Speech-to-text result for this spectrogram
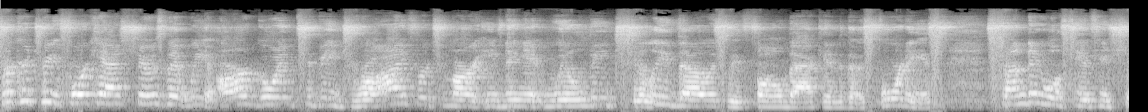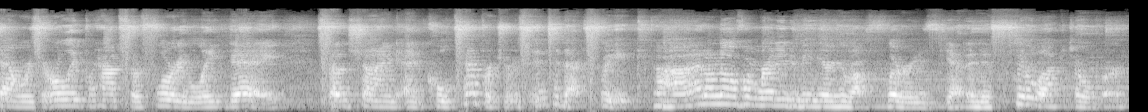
Trick-or-treat forecast shows that we are going to be dry for tomorrow evening. It will be chilly, though, as we fall back into those 40s. Sunday, we'll see a few showers early, perhaps a flurry late day. Sunshine and cool temperatures into next week. I don't know if I'm ready to be hearing about flurries yet. It is still October.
